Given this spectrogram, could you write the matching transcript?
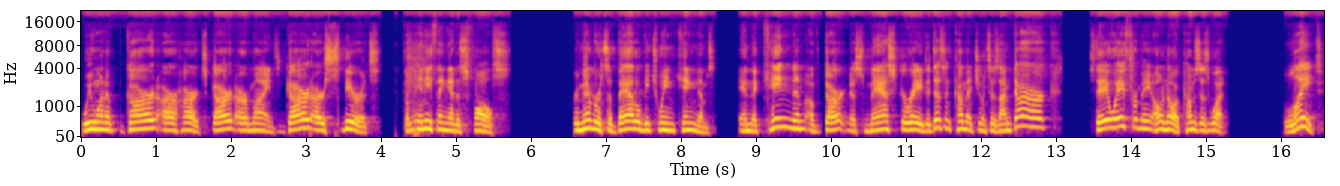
We want to guard our hearts, guard our minds, guard our spirits from anything that is false. Remember, it's a battle between kingdoms, and the kingdom of darkness masquerades. It doesn't come at you and says, I'm dark, stay away from me. Oh, no, it comes as what? Light.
